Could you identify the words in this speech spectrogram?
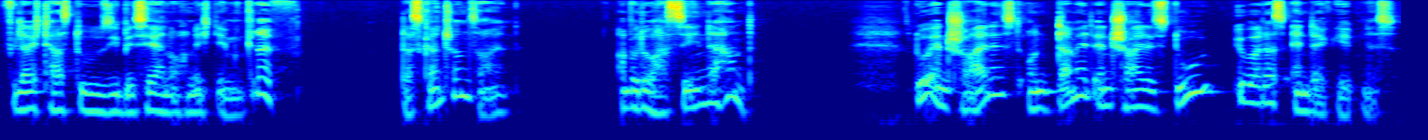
Vielleicht hast du sie bisher noch nicht im Griff. Das kann schon sein. Aber du hast sie in der Hand. Du entscheidest und damit entscheidest du über das Endergebnis.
